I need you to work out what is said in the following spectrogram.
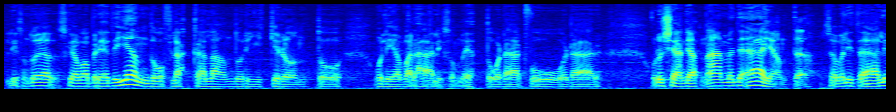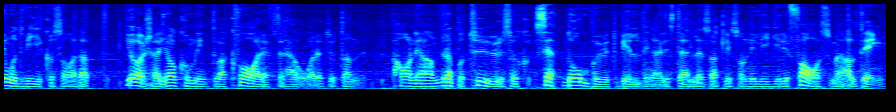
Liksom då ska jag vara beredd igen då att flacka land och rike runt och, och leva det här liksom ett år där, två år där. Och då kände jag att nej, men det är jag inte. Så jag var lite ärlig mot Vik och sa att gör så här, jag kommer inte vara kvar efter det här året utan har ni andra på tur så sätt dem på utbildningar istället så att liksom ni ligger i fas med allting.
